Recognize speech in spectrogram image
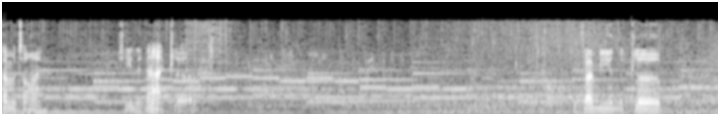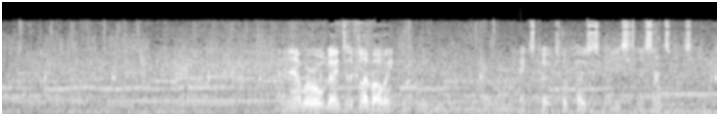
Clementine. She in the nightclub. You find me in the club. And now we're all going to the club, are we? It's closed for poses, but at least there's no Sansamans here.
